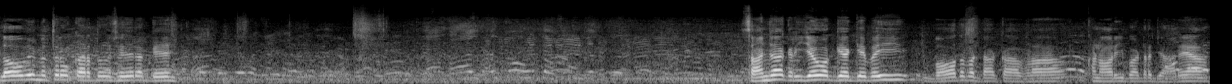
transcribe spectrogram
ਲਓ ਵੀ ਮਿੱਤਰੋ, ਕਰ ਦਿਓ ਸ਼ੇਅਰ ਅੱਗੇ। ਸਾਂਝਾ ਕਰੀ ਜਾਓ ਅੱਗੇ ਅੱਗੇ ਬਈ। ਬਹੁਤ ਵੱਡਾ ਕਾਫਲਾ, ਖਨੌਰੀ ਬਾਰਡਰ ਜਾ ਰਿਹਾ।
